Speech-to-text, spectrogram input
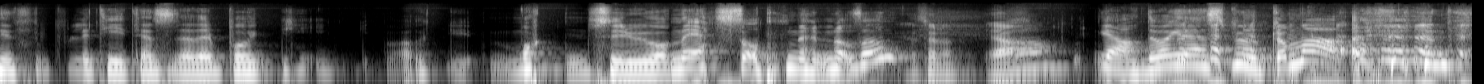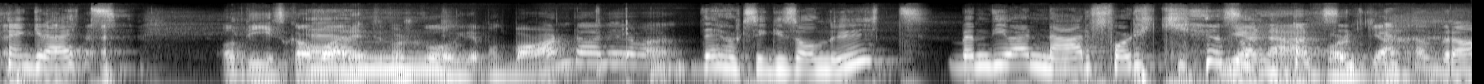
polititjenestesteder på Mortensrud og Nesodden eller noe sånt. Ja. Ja, det var greit jeg spurte om, da. det er greit. Og de skal bare etterforske overgrep mot barn, da? Eller? Det hørtes ikke sånn ut, men de er nær folk. De er nær folk, ja. Det er bra.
